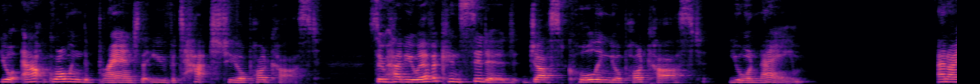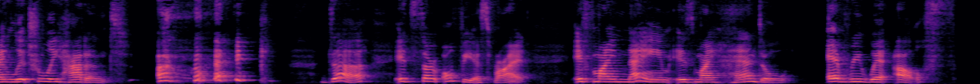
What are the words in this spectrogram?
You're outgrowing the brand that you've attached to your podcast. So have you ever considered just calling your podcast your name? And I literally hadn't. like, duh, it's so obvious, right? If my name is my handle everywhere else,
